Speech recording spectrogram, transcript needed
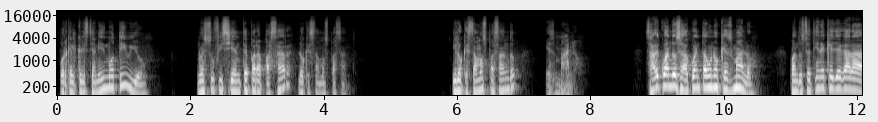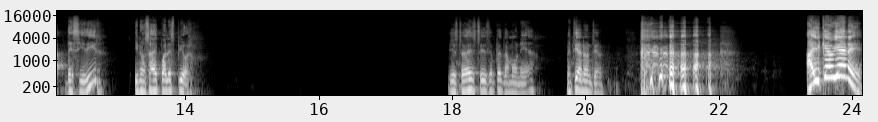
Porque el cristianismo tibio no es suficiente para pasar lo que estamos pasando. Y lo que estamos pasando es malo. ¿Sabe cuándo se da cuenta uno que es malo? Cuando usted tiene que llegar a decidir y no sabe cuál es peor. Y usted, usted dice, pues la moneda. Mentira, no entiendo. ¿Ahí que viene?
